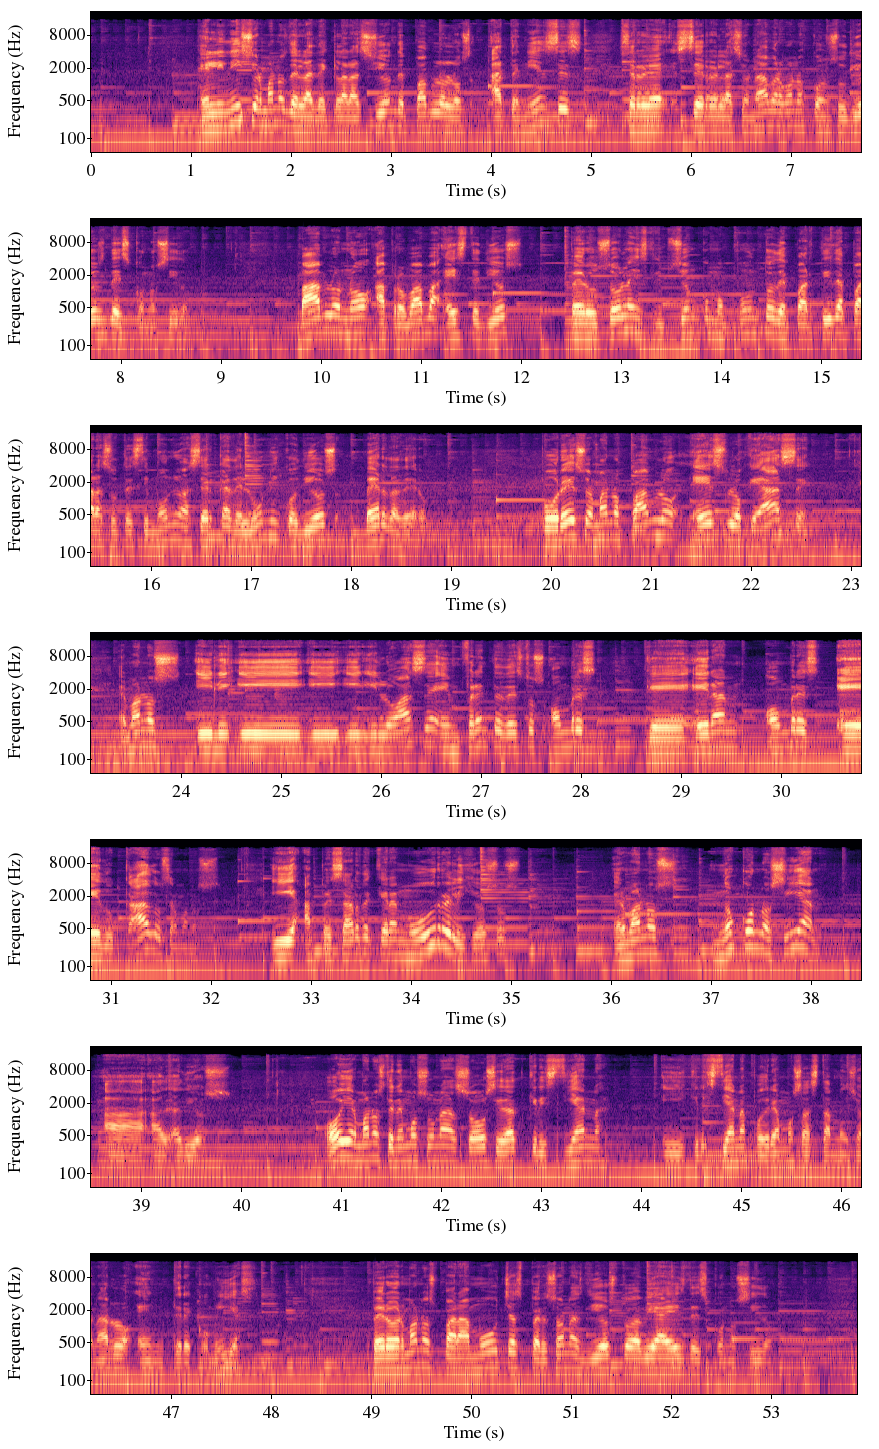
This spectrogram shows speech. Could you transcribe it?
El inicio, hermanos, de la declaración de Pablo, los atenienses se, relacionaba, hermanos, con su Dios desconocido. Pablo no aprobaba este Dios, pero usó la inscripción como punto de partida para su testimonio acerca del único Dios verdadero. Por eso, hermano, Pablo es lo que hace. hermanos, y, y, lo hace en frente de estos hombres que eran hombres educados, hermanos. Y a pesar de que eran muy religiosos, hermanos, no conocían a, Dios. Hoy, hermanos, tenemos una sociedad cristiana y cristiana, podríamos hasta mencionarlo entre comillas. Pero hermanos, para muchas personas Dios todavía es desconocido.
